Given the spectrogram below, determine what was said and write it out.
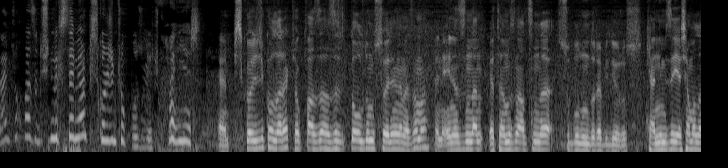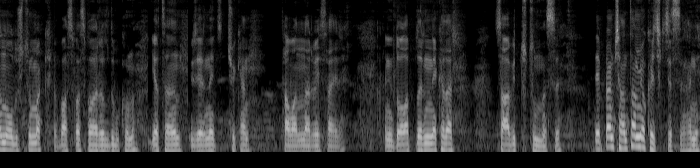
Ben çok fazla düşünmek istemiyorum. Psikolojim çok bozuluyor çünkü. Hayır. Yani psikolojik olarak çok fazla hazırlıklı olduğumuz söylenemez ama hani en azından yatağımızın altında su bulundurabiliyoruz. Kendimize yaşam alanı oluşturmak bas bas bağırıldı bu konu. Yatağın üzerine çöken tavanlar vesaire. Hani dolapların ne kadar sabit tutulması. Deprem çantam yok açıkçası. Hani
